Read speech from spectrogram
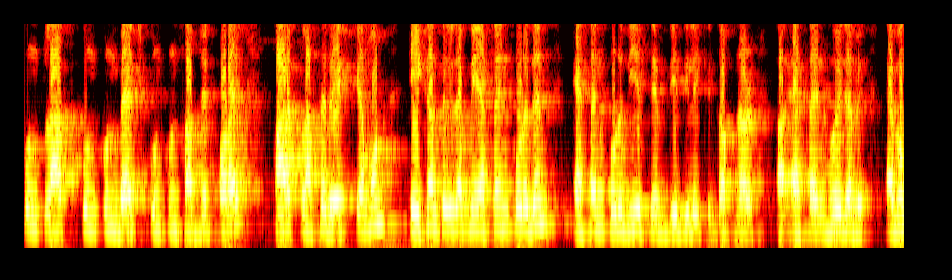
কোন ক্লাস কোন কোন ব্যাচ কোন কোন সাবজেক্ট পড়ায় পার ক্লাসের রেট কেমন? এইখান থেকে যদি আপনি অ্যাসাইন করে দেন অ্যাসাইন করে দিয়ে সেভ দিয়ে দিলে কিন্তু আপনার অ্যাসাইন হয়ে যাবে। এবং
